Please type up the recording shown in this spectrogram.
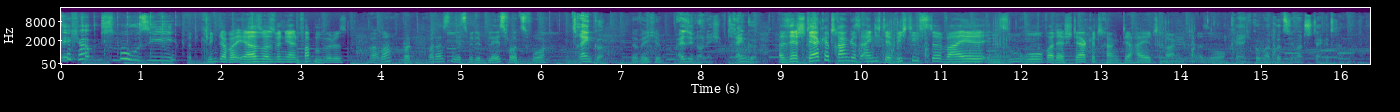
ich hab einen Smoothie. Das klingt aber eher so, als wenn ihr einen fappen würdest. Warte mal, was, was hast du denn jetzt mit den Blaze Rods vor? Tränke. Ja, welche? Weiß ich noch nicht. Tränke. Also der Stärketrank ist eigentlich der wichtigste, weil in Suro war der Stärketrank der Heiltrank. Also Okay, ich guck mal kurz, wie man Stärke dran hat.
